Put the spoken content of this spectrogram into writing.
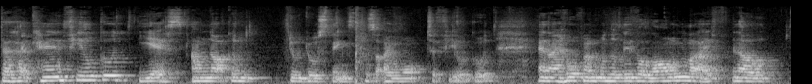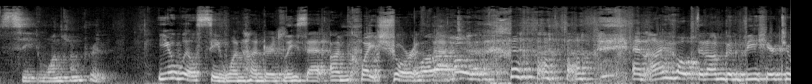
that I can feel good, yes, I'm not going to do those things because I want to feel good. And I hope I'm going to live a long life and I'll see 100. You will see 100, Lisette. I'm quite sure of Well, that. I and I hope that I'm going to be here to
